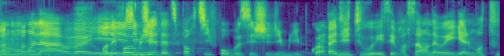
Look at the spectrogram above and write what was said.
on n'est pas obligé d'être sportif pour bosser chez Jim Lib, quoi. Pas du tout. Et c'est pour ça qu'on a également tout,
